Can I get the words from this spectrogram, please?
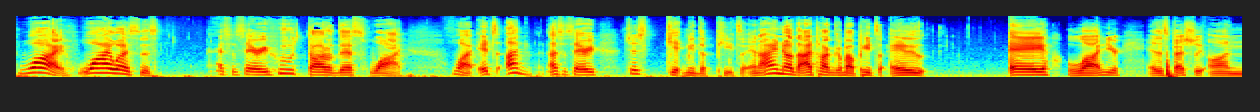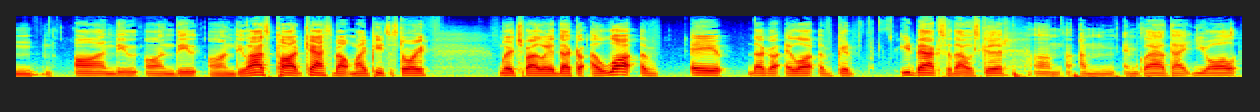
Why? Why was this necessary? Who thought of this? Why? Why? It's unnecessary. Just get me the pizza. And I know that I talk about pizza a a lot here, and especially on on the on the on the last podcast about my pizza story, which by the way that got a lot of a that got a lot of good feedback, so that was good. Um, I'm I'm glad that you all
